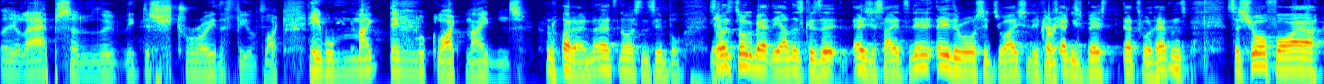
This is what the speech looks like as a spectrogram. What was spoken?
He'll absolutely destroy the field. Like he will make them look like maidens. Right, no, that's nice and simple. So yep. let's talk about the others because, as you say, it's an either or situation. If Correct. he's at his best, that's what happens. So Surefire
